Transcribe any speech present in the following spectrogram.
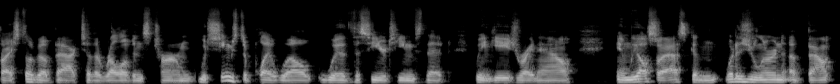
but I still go back to the relevance term, which seems to play well with the senior teams that we engage right now. And we also ask them, what did you learn about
